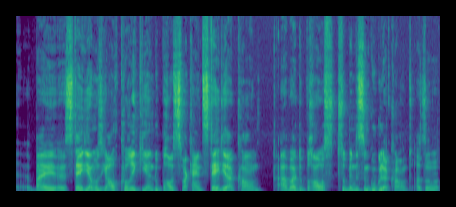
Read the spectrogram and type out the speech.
Äh, bei äh, Stadia muss ich auch korrigieren, du brauchst zwar keinen Stadia-Account, aber du brauchst zumindest einen Google-Account. Also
